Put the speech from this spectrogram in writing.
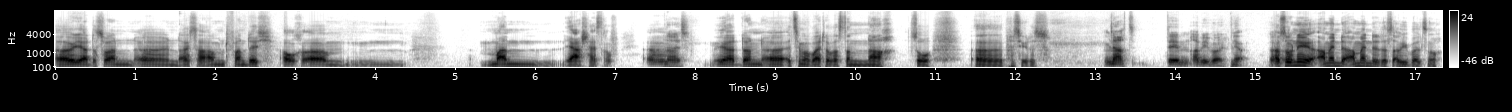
äh, ja, das war ein äh, nicer Abend, fand ich. Auch, ähm, man, ja, scheiß drauf. Äh, nice ja, dann äh, erzähl mal weiter, was dann nach so äh, passiert ist. Nach dem Abiball? Ja. Achso, nee, am Ende, am Ende des Abiballs noch.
